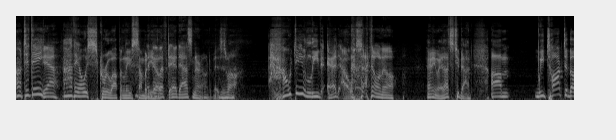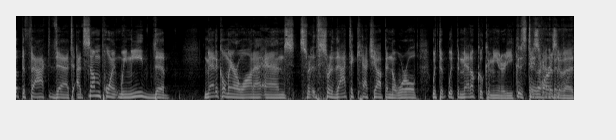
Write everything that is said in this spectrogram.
Oh, did they? Yeah. Ah, they always screw up and leave somebody And they out. left Ed Asner out of it as well. How do you leave Ed out? I don't know. Anyway, that's too bad. Um, we talked about the fact that at some point we need the medical marijuana and sort of sort of that to catch up in the world with the with the medical community Because as Taylor far had a as bit of a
